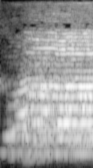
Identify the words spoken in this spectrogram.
Wow.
